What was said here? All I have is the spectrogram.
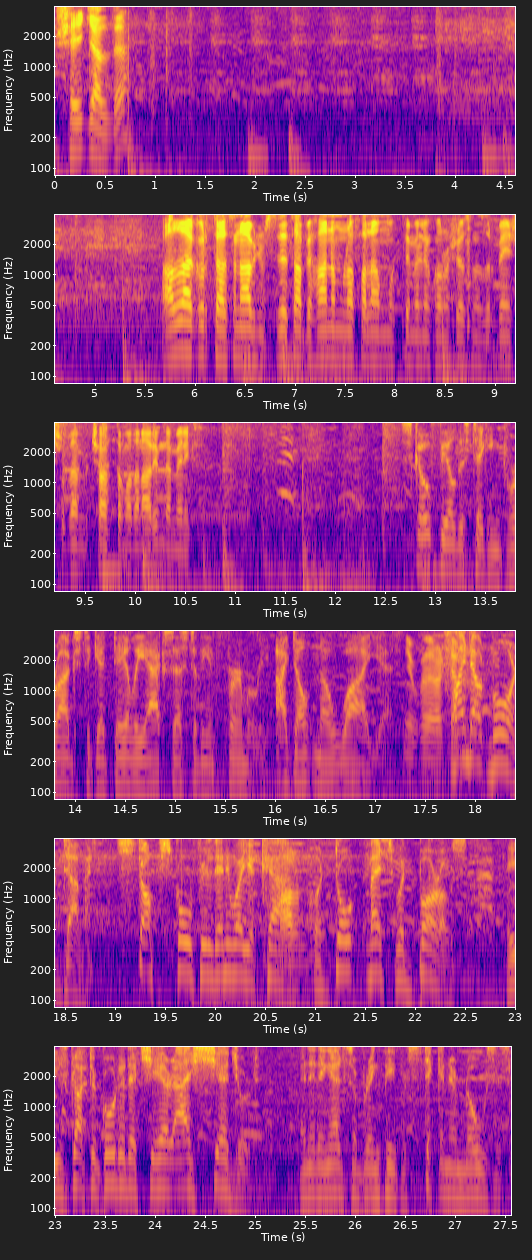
şey geldi. Allah kurtarsın abicim size tabi hanımla falan muhtemelen konuşuyorsunuzdur. Ben şuradan bir çaktırmadan arayayım da Menix'i. Schofield is taking drugs to get daily access to the infirmary. I don't know why yet. Find out more, damn it. Stop Schofield any way you can, but don't mess with Burrows. He's got to go to the chair as scheduled. Anything else will bring people sticking their noses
